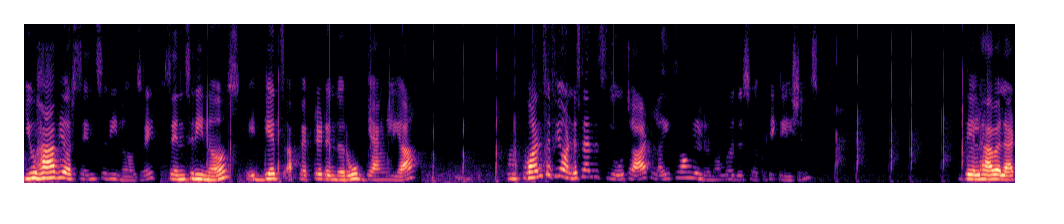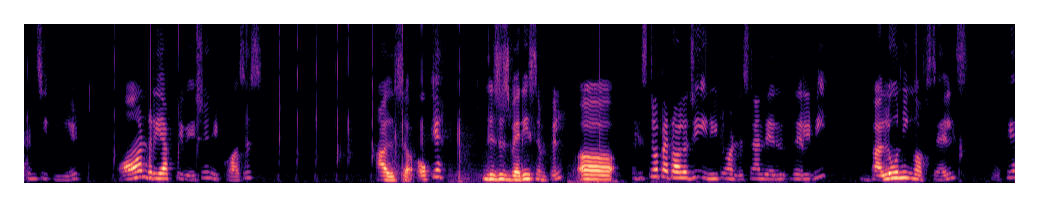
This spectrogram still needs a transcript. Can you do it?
you have your sensory nerves, right? Sensory nerves, it gets affected in the root ganglia. Once if you understand this flow chart, lifelong you'll remember this herpetic lesions. They'll have a latency period. On reactivation, it causes ulcer, okay? This is very simple. Uh, histopathology, you need to understand there, there will be ballooning of cells, okay?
